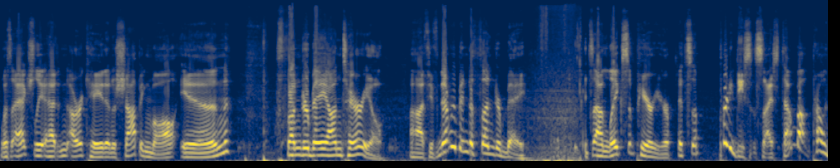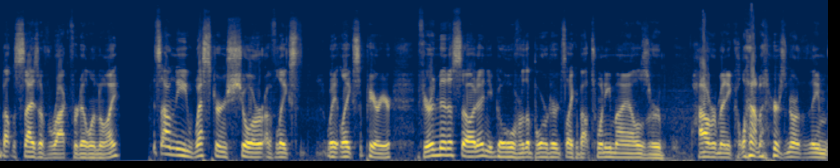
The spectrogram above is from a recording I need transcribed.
was actually at an arcade in a shopping mall in Thunder Bay, Ontario. Uh, if you've never been to Thunder Bay, it's on Lake Superior. It's a pretty decent sized town, about probably about the size of Rockford, Illinois. It's on the western shore of Lake Lake Superior. If you're in Minnesota and you go over the border, it's like about 20 miles or however many kilometers north of the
